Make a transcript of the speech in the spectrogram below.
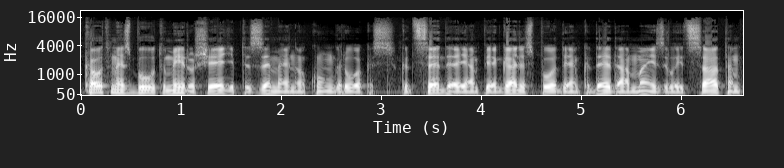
kaut mēs būtu miruši Eģiptes zemē no kunga rokas, kad sēdējām pie gaļas podiem, kad ēdām maizi līdz sātam,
